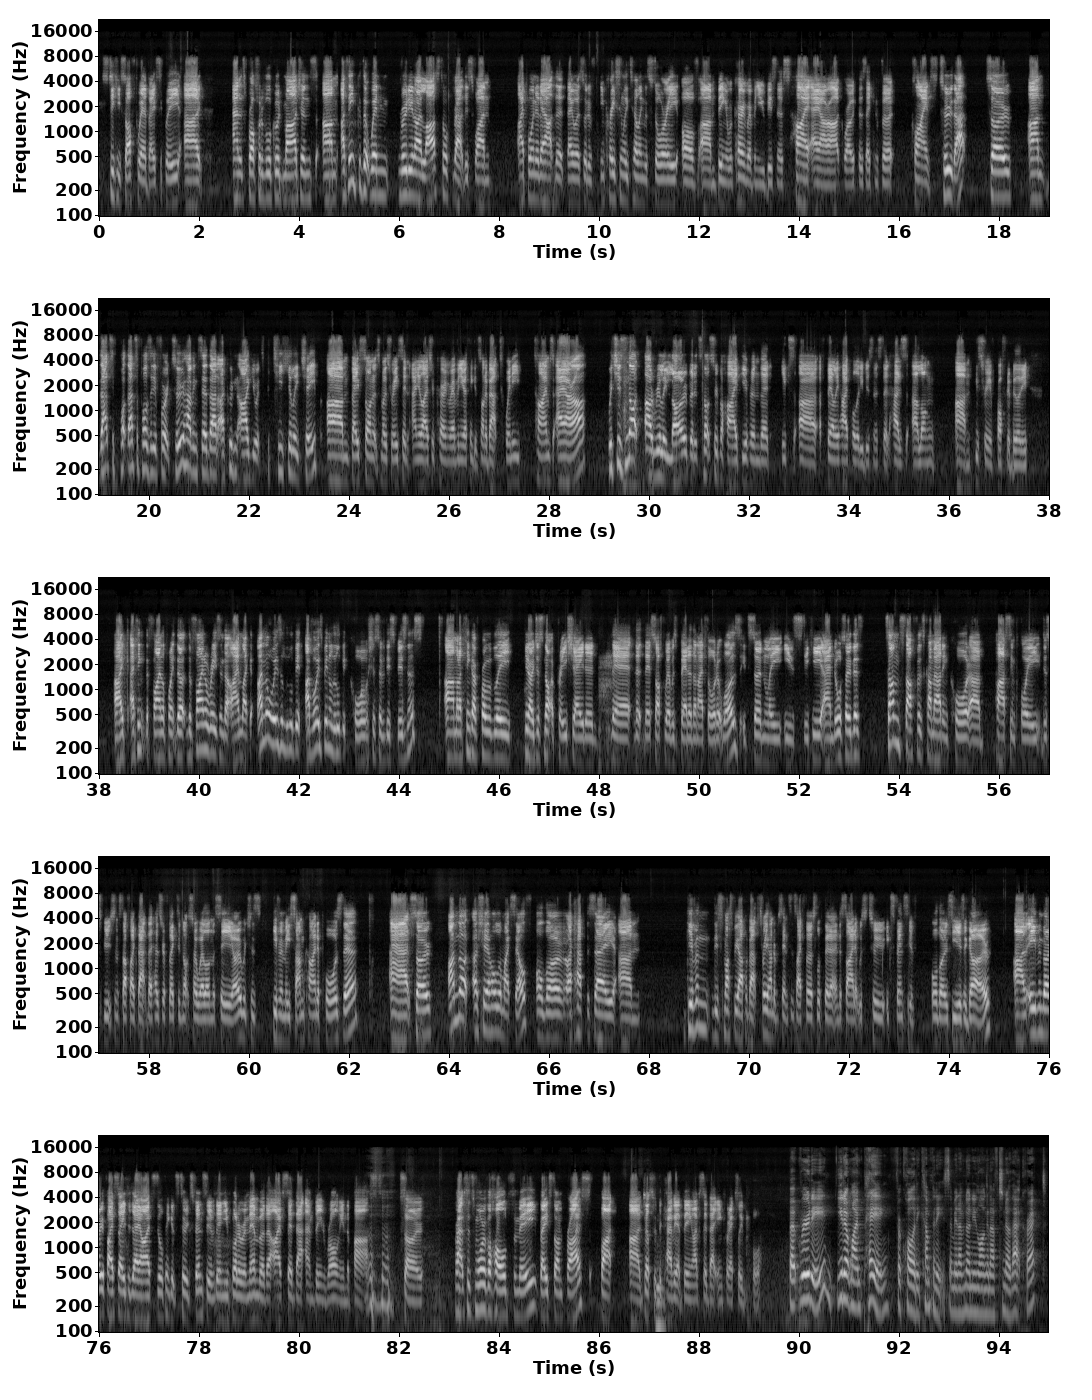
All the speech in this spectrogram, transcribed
sticky software basically, uh, and it's profitable, good margins. Um, I think that when Rudi and I last talked about this one, I pointed out that they were sort of increasingly telling the story of um, being a recurring revenue business, high ARR growth as they convert clients to that. So um, that's a, that's a positive for it too. Having said that, I couldn't argue it's particularly cheap um, based on its most recent annualized recurring revenue. I think it's on about 20 times ARR, which is not uh, really low, but it's not super high given that it's uh, a fairly high quality business that has a long um, history of profitability. I, I think the final point, the, the final reason that I'm like, I'm always a little bit, I've always been a little bit cautious of this business. Um, and I think I've probably you know, just not appreciated their that their software was better than I thought it was. It certainly is sticky, and also there's some stuff has come out in court, uh, past employee disputes and stuff like that, that has reflected not so well on the CEO, which has given me some kind of pause there. Uh, so I'm not a shareholder myself, although I have to say, um, given this must be up about 300% since I first looked at it and decided it was too expensive all those years ago. Um, even though if I say today I still think it's too expensive, then you've got to remember that I've said that and been wrong in the past. so perhaps it's more of a hold for me based on price, but uh, just with the caveat being I've said that incorrectly before. But Rudi, you don't mind paying for quality companies. I mean, I've known you long enough to know that, correct?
